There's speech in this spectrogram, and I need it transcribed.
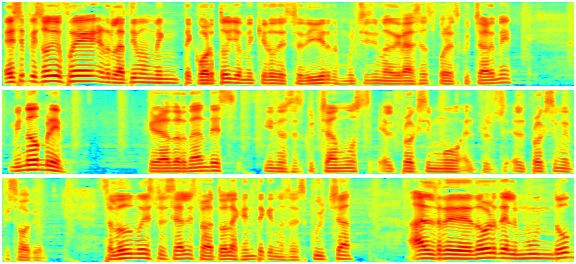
Este episodio fue relativamente corto, yo me quiero despedir, muchísimas gracias por escucharme. Mi nombre Gerardo Hernández y nos escuchamos el próximo, el, próximo episodio. Saludos muy especiales para toda la gente que nos escucha alrededor del mundo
